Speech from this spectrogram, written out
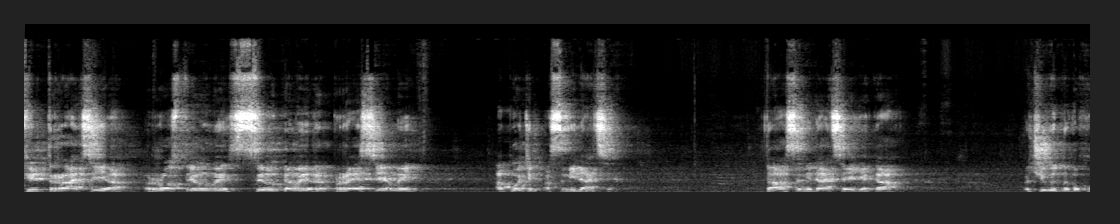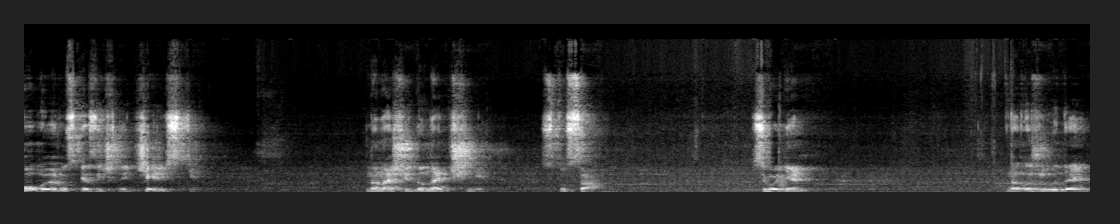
фільтрація розстрілами, ссилками, репресіями, а потім асиміляція. Та асиміляція, яка, очевидно, виховує рускоязичні челюсті на нашій Донеччині з Туса. Сьогодні надважливий день,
